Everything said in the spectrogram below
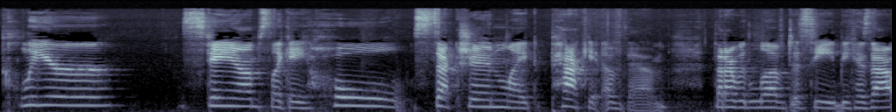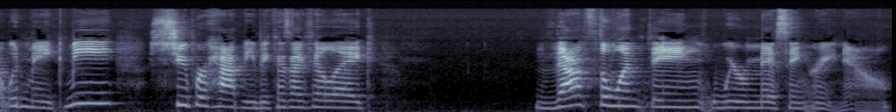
clear stamps, like a whole section, like packet of them that I would love to see because that would make me super happy because I feel like that's the one thing we're missing right now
